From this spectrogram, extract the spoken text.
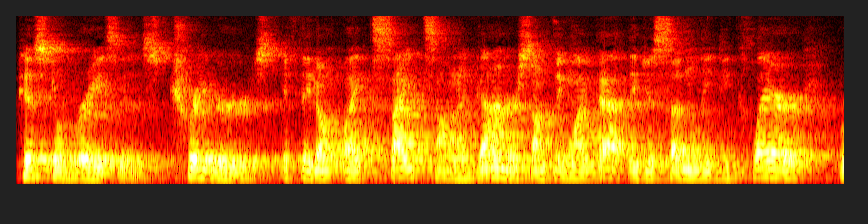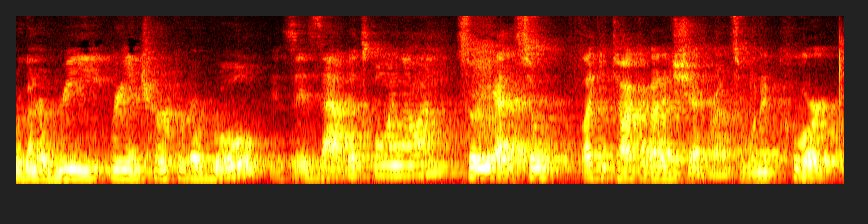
pistol braces, triggers. If they don't like sights on a gun or something like that, they just suddenly declare we're going to re reinterpret a rule. Is, is that what's going on? So yeah, so like you talked about in Chevron, so when a court,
